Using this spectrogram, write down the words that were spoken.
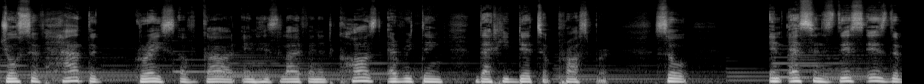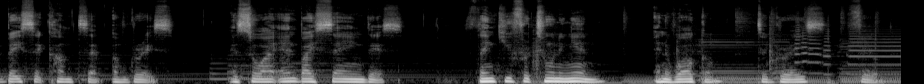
Joseph had the grace of God in his life and it caused everything that he did to prosper. So, in essence, this is the basic concept of grace. And so I end by saying this Thank you for tuning in and welcome to Grace Filled.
